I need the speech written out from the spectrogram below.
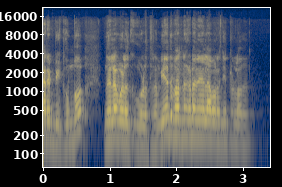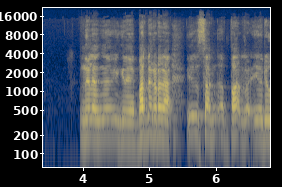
ആരംഭിക്കുമ്പോൾ നിലവിളക്ക് കൊളുത്തണം. ഏത് ഭരണഘടനയിലാണ് പറഞ്ഞിട്ടുള്ളത്? നില ഇങ്ങനെ ഭരണഘടന ഒരു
